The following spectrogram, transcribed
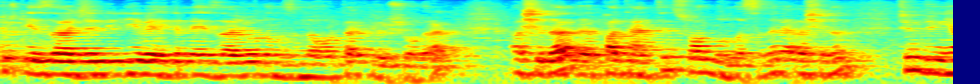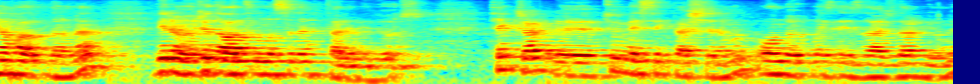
Türk Eczacı Birliği ve Edirne Eczacı Odamızın da ortak görüşü olarak aşıda e, patentin son bulmasını ve aşının tüm dünya halklarına bir an önce dağıtılmasını talep ediyoruz. Tekrar e, tüm meslektaşlarımın 14 Mayıs Eczacılar Günü'nü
